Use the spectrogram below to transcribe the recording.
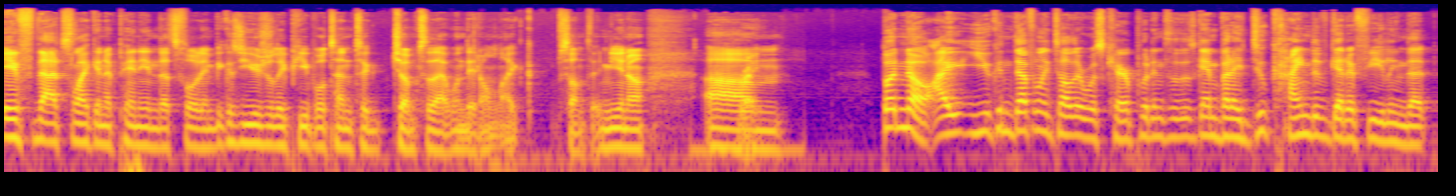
If that's like an opinion that's floating because usually people tend to jump to that when they don't like something, you know. Um But no, I you can definitely tell there was care put into this game, but I do kind of get a feeling that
